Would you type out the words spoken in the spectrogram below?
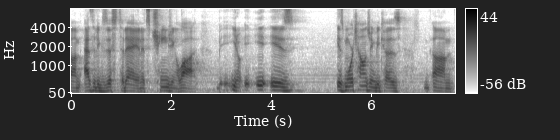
um, as it exists today and it's changing a lot. You know it, it is is more challenging because um,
